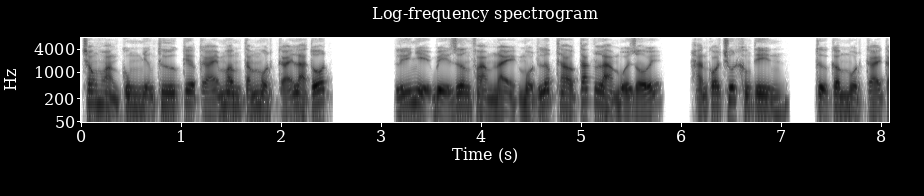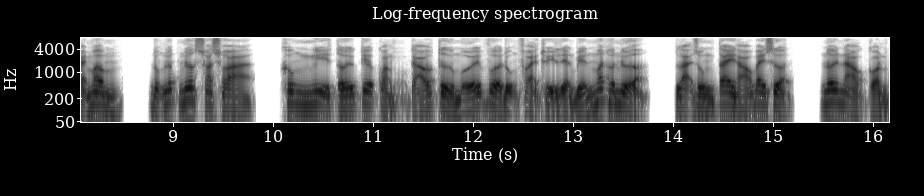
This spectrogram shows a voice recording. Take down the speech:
trong hoàng cung những thứ kia cái mâm tắm một cái là tốt. Lý nhị bị Dương Phàm này một lớp thao tác làm bối rối, hắn có chút không tin, tự cầm một cái cái mâm, đụng lướt nước xoa xoa, không nghĩ tới kia quảng cáo từ mới vừa đụng phải thủy liền biến mất hơn nữa, lại dùng tay háo bay sượn, nơi nào còn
